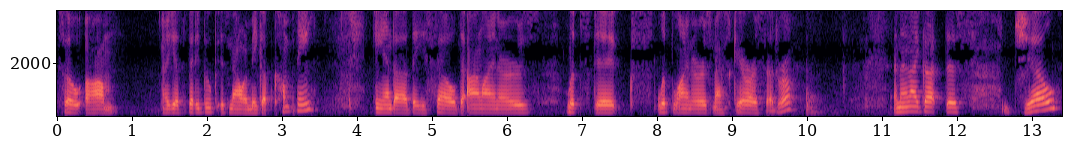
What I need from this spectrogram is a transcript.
So, um, I guess Betty Boop is now a makeup company. And uh, they sell the eyeliners, lipsticks, lip liners, mascara, etc. And then I got this gel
